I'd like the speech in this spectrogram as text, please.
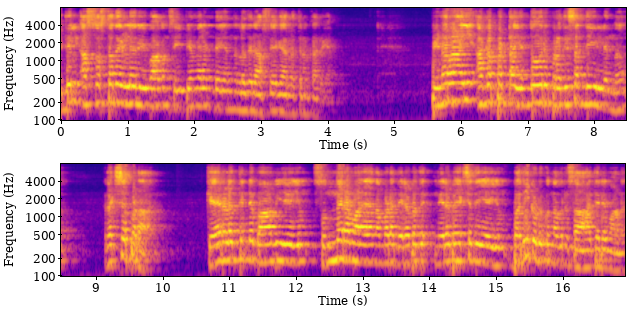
ഇതിൽ അസ്വസ്ഥതയുള്ള ഒരു വിഭാഗം സി പി എമ്മിലുണ്ട് എന്നുള്ളത് രാഷ്ട്രീയ കേരളത്തിനൊക്കെ അറിയാം. പിണറായി അകപ്പെട്ട എന്തോ ഒരു പ്രതിസന്ധിയിൽ നിന്ന് രക്ഷപ്പെടാൻ കേരളത്തിന്റെ ഭാവിയെയും സുന്ദരമായ നമ്മുടെ നിരപതി നിരപേക്ഷതയെയും ബലി കൊടുക്കുന്ന ഒരു സാഹചര്യമാണ്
